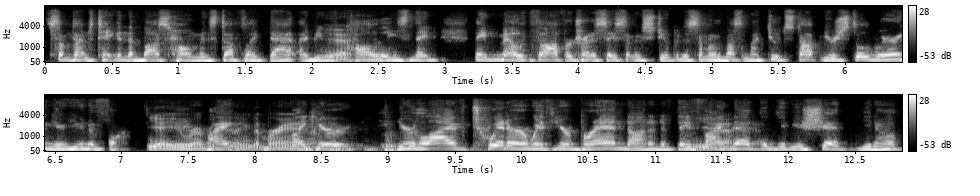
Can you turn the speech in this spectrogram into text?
sometimes taking the bus home and stuff like that. I'd be with Yeah. colleagues and they'd they'd mouth off or try to say something stupid to someone on the bus. I'm like, dude, stop! You're still wearing your uniform. yeah, you're representing the brand. Like your your live Twitter with your brand on it. If they find Yeah. out, they'll give you shit. You know.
